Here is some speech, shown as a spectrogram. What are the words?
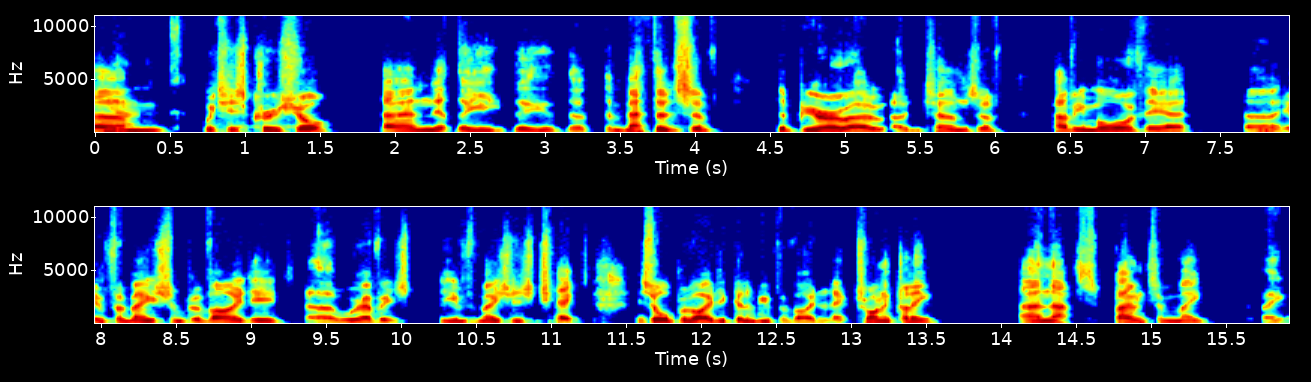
um, yeah. which is crucial, and the, the the the methods of the bureau in terms of having more of their uh, information provided uh, wherever the information is checked is all provided going to be provided electronically, and that's bound to make make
